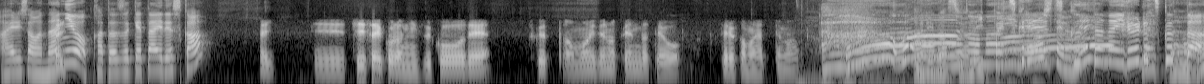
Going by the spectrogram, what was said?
愛理さんは何を片付けたいですか、えー小さい頃に図工で作った思い出のペン立てを捨てるか迷ってます。ありますよね。いっぱい作りましたよね。作ったねいろいろ作った、やっ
